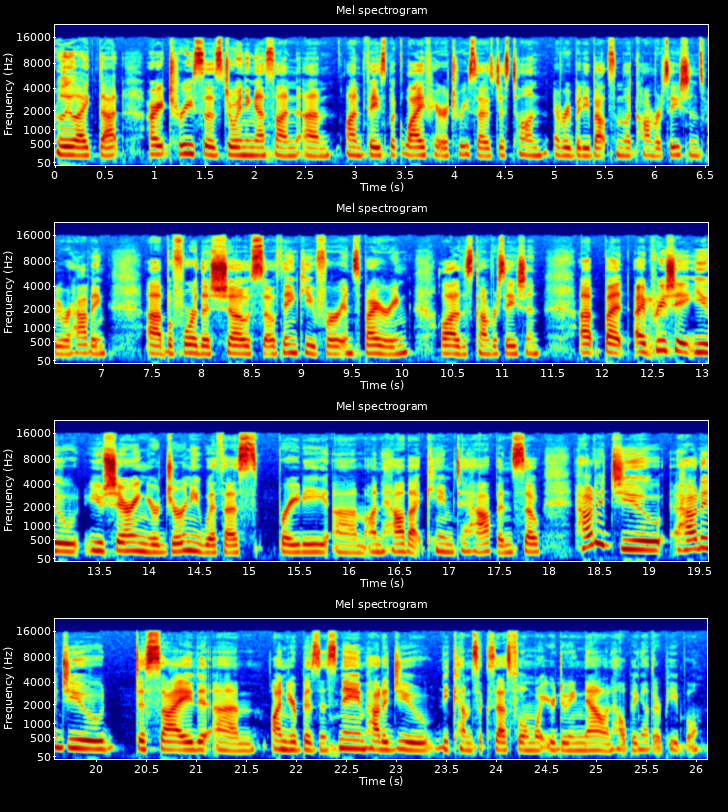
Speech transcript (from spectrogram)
really like that. All right, Teresa is joining us on um, on Facebook Live here. Teresa, I was just telling everybody about some of the conversations we were having uh, before this show. So thank you for inspiring a lot of this conversation. Uh, but I appreciate you you sharing your journey with us, Brady, um, on how that came to happen. So how did you how did you decide um, on your business name? How did you become successful in what you're doing now and helping other people?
